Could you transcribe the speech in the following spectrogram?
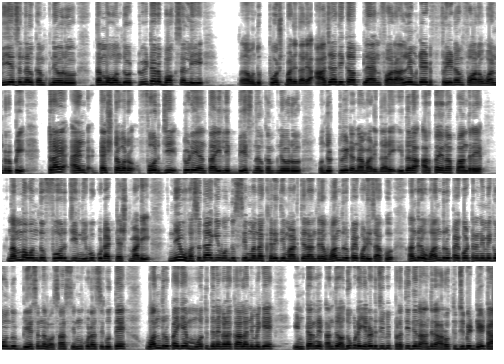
ಬಿ ಎಸ್ ಎನ್ ಎಲ್ ಕಂಪ್ನಿಯವರು ತಮ್ಮ ಒಂದು ಟ್ವಿಟರ್ ಬಾಕ್ಸಲ್ಲಿ ಒಂದು ಪೋಸ್ಟ್ ಮಾಡಿದ್ದಾರೆ. ಆಜಾದಿಕಾ plan for unlimited freedom for one rupee try and test our four G today ಅಂತ ಇಲ್ಲಿ ಬಿ ಎಸ್ ಎನ್ ಎಲ್ ಕಂಪ್ನಿಯವರು ಒಂದು ಟ್ವೀಟನ್ನು ಮಾಡಿದ್ದಾರೆ. ಇದರ ಅರ್ಥ ಏನಪ್ಪ ಅಂದರೆ ನಮ್ಮ ಒಂದು ಫೋರ್ ಜಿ ನೀವು ಕೂಡ ಟೆಸ್ಟ್ ಮಾಡಿ. ನೀವು ಹೊಸದಾಗಿ ಒಂದು ಸಿಮ್ಮನ್ನು ಖರೀದಿ ಮಾಡ್ತೀರಾ ಅಂದರೆ ಒಂದು ರೂಪಾಯಿ ಕೊಡಿ ಸಾಕು. ಅಂದರೆ ಒಂದು ರೂಪಾಯಿ ಕೊಟ್ಟರೆ ನಿಮಗೆ ಒಂದು ಬಿ ಎಸ್ ಎನ್ ಎಲ್ ಹೊಸ ಸಿಮ್ ಕೂಡ ಸಿಗುತ್ತೆ. ಒಂದು ರೂಪಾಯಿಗೆ ಮೂವತ್ತು ದಿನಗಳ ಕಾಲ ನಿಮಗೆ ಇಂಟರ್ನೆಟ್ ಅಂದರೆ ಅದು ಕೂಡ ಎರಡು ಜಿ ಬಿ ಪ್ರತಿದಿನ ಅಂದರೆ ಅರವತ್ತು ಜಿ ಬಿ ಡೇಟಾ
